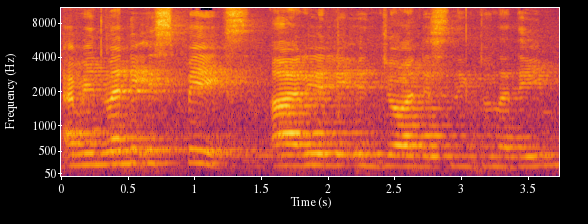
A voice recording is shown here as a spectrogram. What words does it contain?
I mean, when he speaks, I really enjoy listening to Nadeem.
